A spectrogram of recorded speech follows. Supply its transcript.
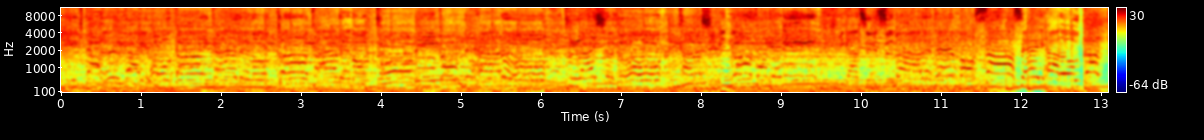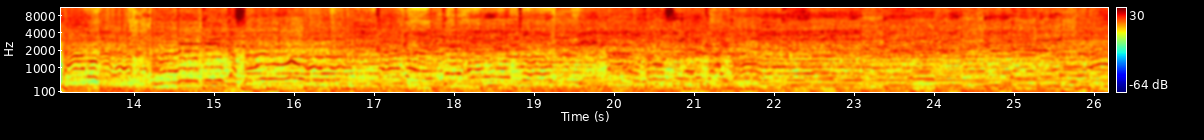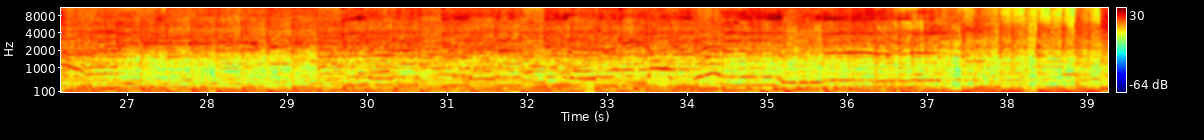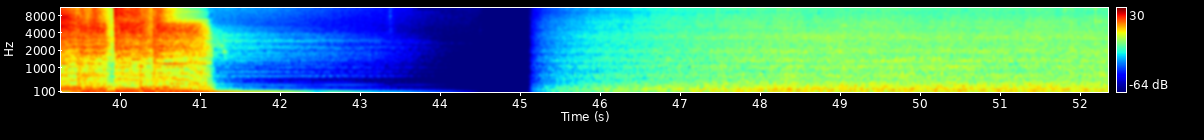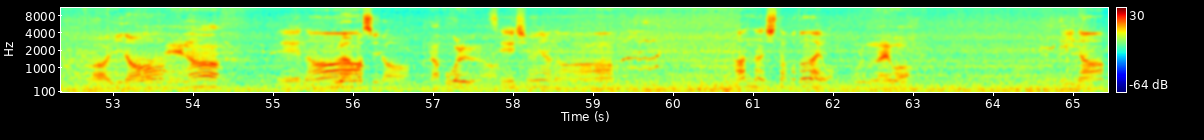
生きたる太鼓大会でもどこかでも飛び込んで張ろう。暗いシャドウいいな。ええな。ええな。羨ましいな。憧れるな。青春やな。あんなんしたことないわ。俺もないわ。いいな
